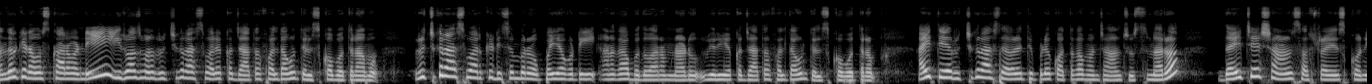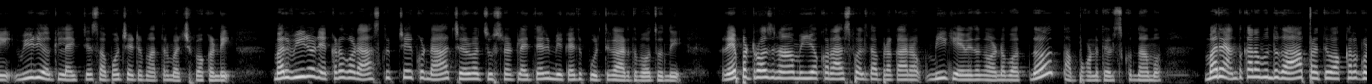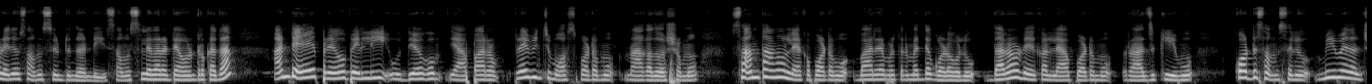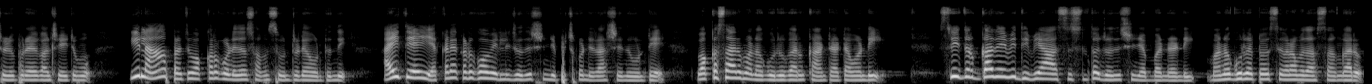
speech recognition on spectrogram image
అందరికీ నమస్కారం అండి. ఈరోజు మనం రుచిక రాశి వారి యొక్క జాతక ఫలితాలను తెలుసుకోబోతున్నాము. రుచిక రాశి వారికి డిసెంబర్ ముప్పై ఒకటి అనగా బుధవారం నాడు వీరి యొక్క జాతక ఫలితాలను తెలుసుకోబోతున్నాం. అయితే రుచిక రాశి ఎవరైతే ఇప్పుడే కొత్తగా మన ఛానల్ చూస్తున్నారో దయచేసి ఛానల్ సబ్స్క్రైబ్ చేసుకొని వీడియోకి లైక్ చేసి సపోర్ట్ చేయడం మాత్రం మర్చిపోకండి. మరి వీడియోని ఎక్కడ కూడా స్క్రిప్ట్ చేయకుండా చివరి చూసినట్లయితే మీకైతే పూర్తిగా అర్థమవుతుంది. రేపటి రోజున మీ యొక్క రాశి ఫలితాల ప్రకారం మీకు ఏ విధంగా ఉండబోతుందో తప్పకుండా తెలుసుకుందాము. మరి అంతకన్నా ముందుగా ప్రతి ఒక్కరు కూడా ఏదో సమస్య ఉంటుందండి. సమస్యలు ఎవరంటే ఉండరు కదా? అంటే ప్రేమ పెళ్ళి ఉద్యోగం వ్యాపారం ప్రేమించి మోసపోవటము నాగదోషము సంతానం లేకపోవటము భార్యాభర్తల మధ్య గొడవలు ధనం లేక లేకపోవటము రాజకీయము కోర్టు సమస్యలు మీ మీద చెడు ప్రయోగాలు చేయటము ఇలా ప్రతి ఒక్కరు కూడా ఏదో సమస్య ఉంటూనే ఉంటుంది. అయితే ఎక్కడెక్కడికో వెళ్ళి జ్యోతిష్యం చెప్పించుకొని నిరాశ చెంది ఉంటే ఒక్కసారి మన గురువుగారిని కాంటాక్ట్ అవ్వండి. శ్రీ దుర్గాదేవి దివ్య ఆశీస్సులతో జ్యోతిష్యం చెప్పండి మన గురు శివరామదాస్ స్వామి గారు.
